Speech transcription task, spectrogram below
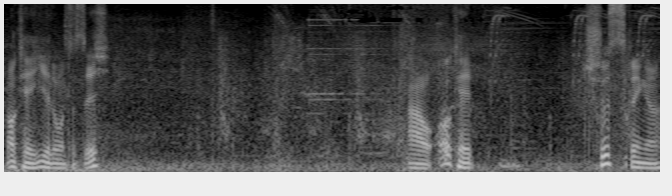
Okay, hier lohnt es sich. Au, okay. Tschüss, Ringe.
